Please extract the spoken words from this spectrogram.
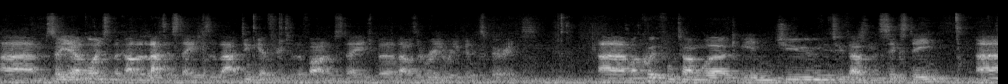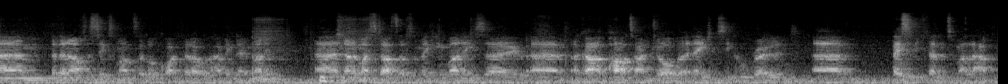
Um, so yeah, I got into the kind of latter stages of that. Didn't get through to the final stage, but that was a really, really good experience. Um, I quit full-time work in June 2016, um, but then after six months I got quite fed up with having no money. Uh, none of my startups are making money, so um, I got a part-time job at an agency called Roland. Um, basically fell into my lap.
